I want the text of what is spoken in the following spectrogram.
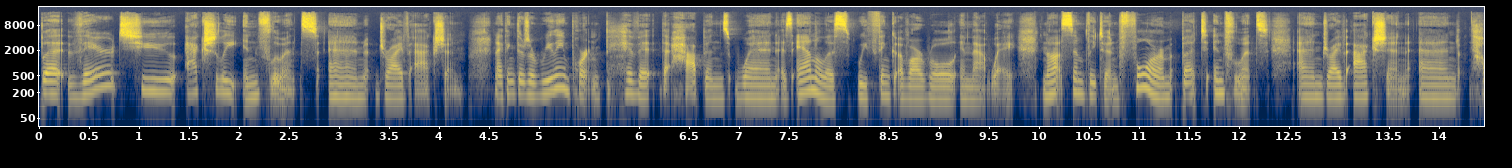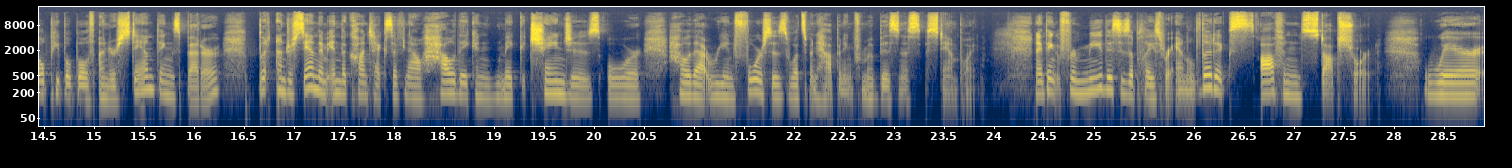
but there to actually influence and drive action. And I think there's a really important pivot that happens when, as analysts, we think of our role in that way, not simply to inform, but to influence and drive action and help people both understand things better, but understand them in the context of now how they can make changes or how that reinforces what's been happening from a business standpoint. And I think for me, this is a place where analytics often stops short, where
